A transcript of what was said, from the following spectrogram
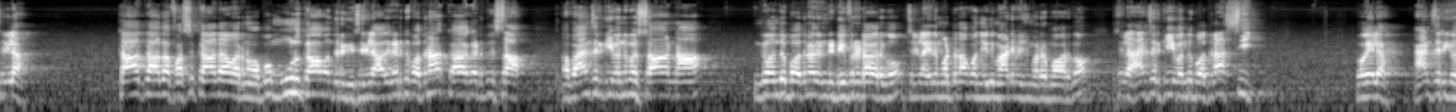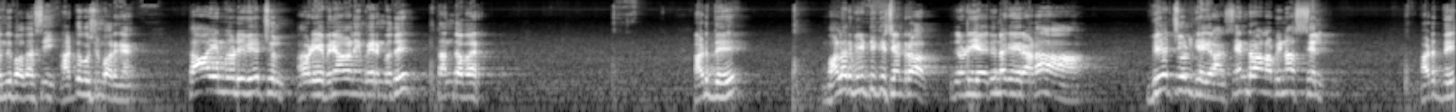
சரிங்களா? கா கா ஃபஸ்ட் காதா வரணும். அப்போ மூணு கா வந்துருக்கு. சரிங்களா? அதுக்கடுத்து பார்த்தோன்னா கா அடுத்து சா. அப்போ ஆன்சர் கீ வந்து இப்போ சா நா. இங்கே வந்து பார்த்தோன்னா ரெண்டு டிஃப்ரெண்ட்டாக இருக்கும். சரிங்களா? இது மட்டும் தான் கொஞ்சம் இது மாடிஃபிகேஷன் பண்ணுற மாதிரி இருக்கும். சரிங்களா? ஆன்சர் கீ வந்து பார்த்தோன்னா சி ஓகேங்களா ஆன்சர் கீ வந்து பார்த்தா சி அடுத்த கொஸ்டின் பாருங்க. தா என்பதுடைய வேர்ச்சொல் அவருடைய வினாளனின் பெயர் என்பது தந்தவர். அடுத்து மலர் வீட்டுக்கு சென்றால் இதனுடைய எது என்ன கேட்குறாங்கன்னா வேர்ச்சொல் கேட்குறாங்க சென்றால் அப்படின்னா செல். அடுத்து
